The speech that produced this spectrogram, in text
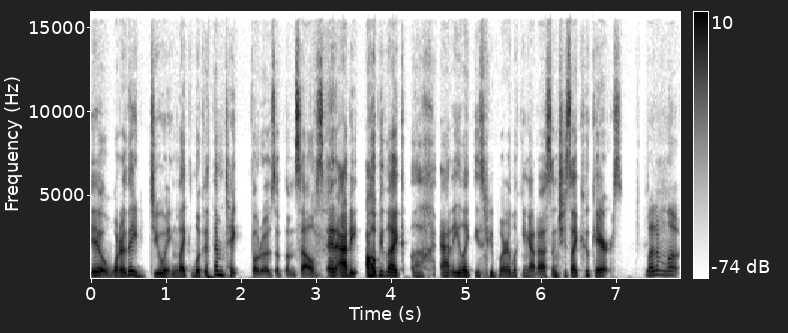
ew, what are they doing? Like, look at them take photos of themselves. And Addy, I'll be like, ugh, Addy, like these people are looking at us. And she's like, who cares? Let them look.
